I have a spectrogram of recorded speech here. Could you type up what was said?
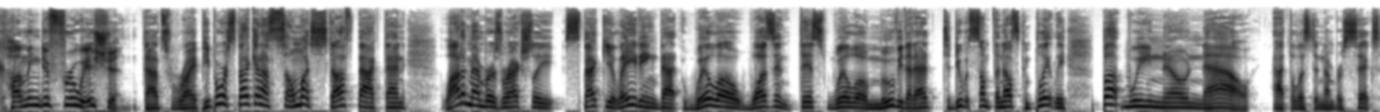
coming to fruition. That's right. People were speculating on so much stuff back then. A lot of members were actually speculating that Willow wasn't this Willow movie that had to do with something else completely. But we know now at the list at number six.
